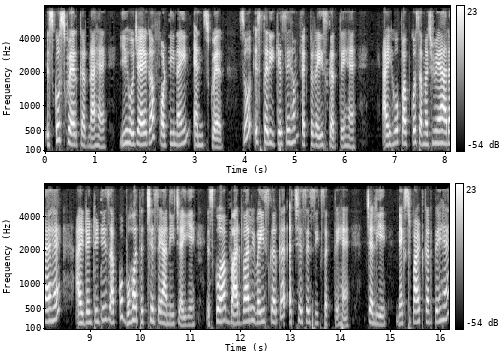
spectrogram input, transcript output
इसको स्क्वायर करना है। ये हो जाएगा 49 एन स्क्वायर सो इस तरीके से हम फैक्टराइज करते हैं। आई होप आपको समझ में आ रहा है। आइडेंटिटीज आपको बहुत अच्छे से आनी चाहिए। इसको आप बार बार रिवाइज कर कर अच्छे से सीख सकते हैं। चलिए नेक्स्ट पार्ट करते हैं।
